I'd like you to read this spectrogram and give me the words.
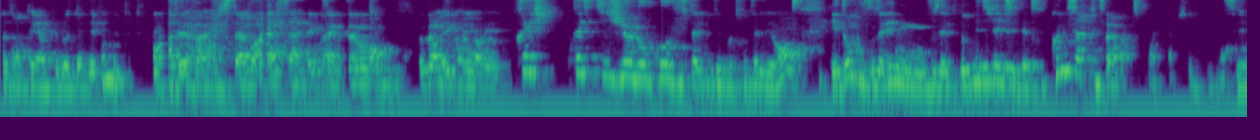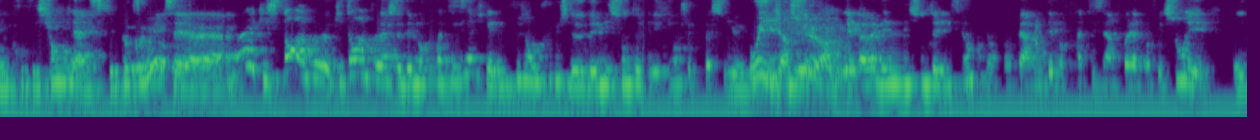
présenter un peu l'hôtel des ventes. Mais on verra juste voir la salle. Exactement. Donc là, on est quand même dans les très prestigieux locaux juste à côté de votre hôtel des ventes. Et donc, vous allez nous, vous êtes, votre métier, c'est d'être commissaire-priseur. Oui, absolument. C'est une profession qui, est, qui est peu commune. C'est, euh... ouais, qui, se tend un peu, qui tend un peu à se démocratiser parce qu'il y a de plus en plus d'émissions de, télévision. Je sais pas si. Oui, bien sûr. Il y a pas mal d'émissions de télévision qui ont permis de démocratiser un peu la profession. Et, et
